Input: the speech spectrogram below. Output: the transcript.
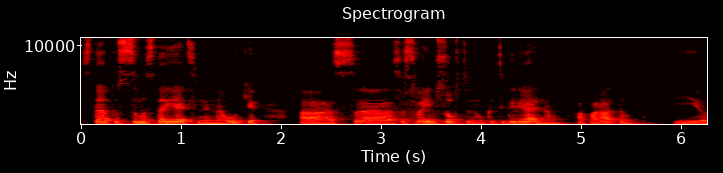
статус самостоятельной науки а, со своим собственным категориальным аппаратом. И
